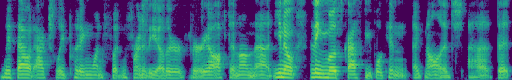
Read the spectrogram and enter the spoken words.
without actually putting one foot in front of the other very often on that. You know, I think most craftspeople can acknowledge uh, that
